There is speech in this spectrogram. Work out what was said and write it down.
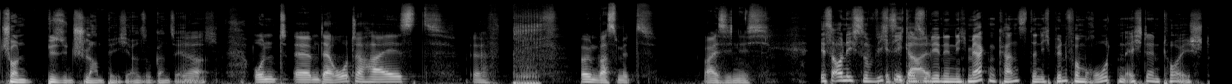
schon ein bisschen schlampig, also ganz Ja. ehrlich. Und ähm, der rote heißt äh, pff, irgendwas mit, weiß ich nicht. Ist auch nicht so wichtig, dass du dir den nicht merken kannst, denn ich bin vom Roten echt enttäuscht.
